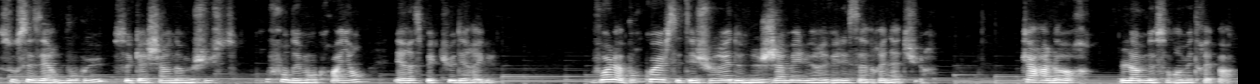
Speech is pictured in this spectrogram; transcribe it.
Sous ses airs bourrus se cachait un homme juste, profondément croyant et respectueux des règles. Voilà pourquoi elle s'était jurée de ne jamais lui révéler sa vraie nature. Car alors, l'homme ne s'en remettrait pas.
